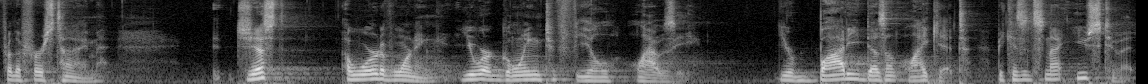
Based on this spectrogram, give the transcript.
for the first time, just a word of warning you are going to feel lousy. Your body doesn't like it because it's not used to it.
